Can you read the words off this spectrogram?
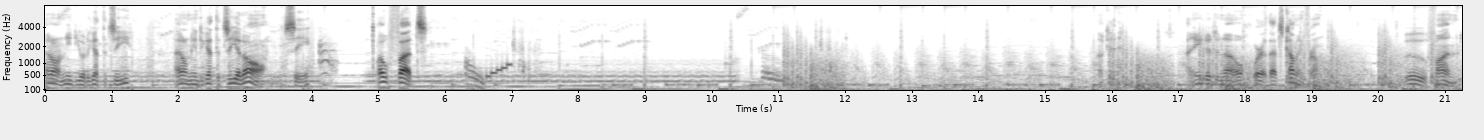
I don't need you to get the Z. I don't need to get the Z at all. See? Oh, fuds. Know where that's coming from. Ooh, fun.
